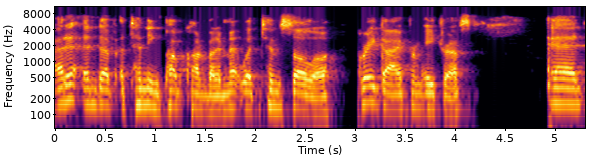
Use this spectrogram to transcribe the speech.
I didn't end up attending PubCon, but I met with Tim Soulo, great guy from Ahrefs and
